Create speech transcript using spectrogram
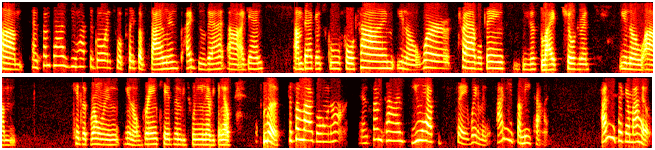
Um, and sometimes you have to go into a place of silence. I do that. Uh, again, I'm back in school full time, you know, work, travel, things, just like children, you know, um, kids are growing, you know, grandkids in between, everything else. Look, it's a lot going on. And sometimes you have to say, wait a minute, I need some me time. I need to take care of my health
